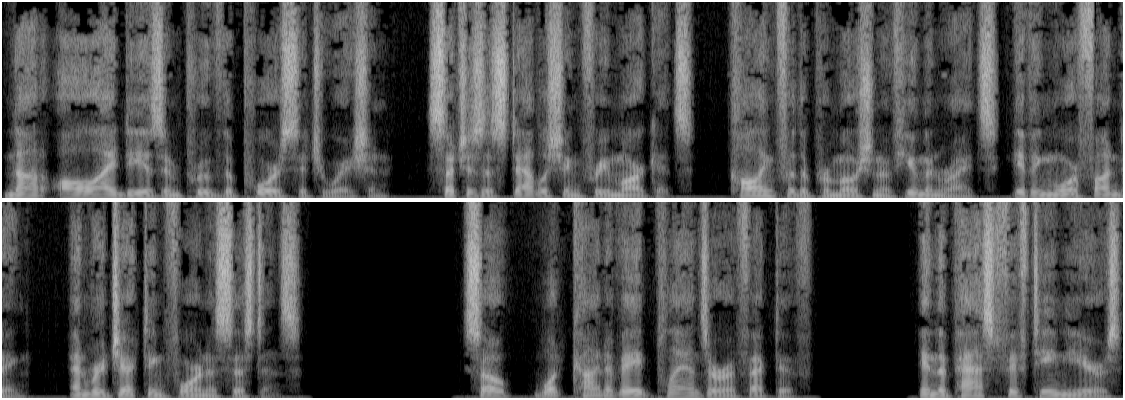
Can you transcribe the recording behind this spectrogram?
not all ideas improve the poor's situation, such as establishing free markets, calling for the promotion of human rights, giving more funding, and rejecting foreign assistance. So, what kind of aid plans are effective? In the past 15 years,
